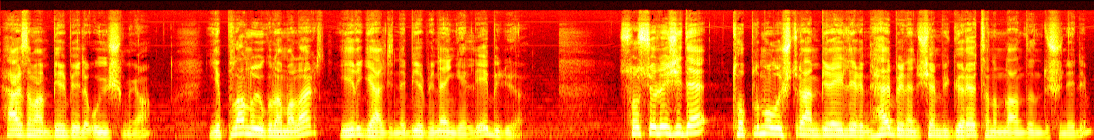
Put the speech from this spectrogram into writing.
her zaman birbiriyle uyuşmuyor. Yapılan uygulamalar yeri geldiğinde birbirini engelleyebiliyor. Sosyolojide toplumu oluşturan bireylerin her birine düşen bir görev tanımlandığını düşünelim.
